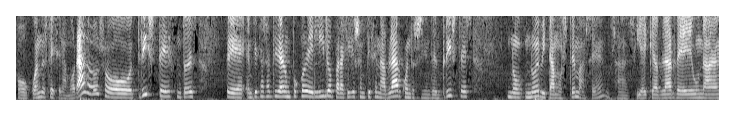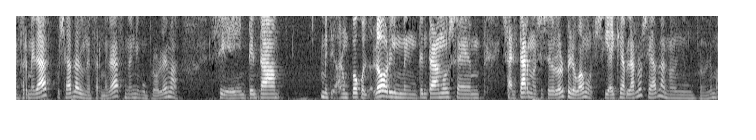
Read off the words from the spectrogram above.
O cuando estáis enamorados o tristes. Entonces eh, empiezas a tirar un poco del hilo para que ellos empiecen a hablar cuando se sienten tristes. No, no evitamos temas, ¿eh? O sea, si hay que hablar de una enfermedad, pues se habla de una enfermedad, no hay ningún problema. Se intenta mitigar un poco el dolor y intentamos em, saltarnos ese dolor, pero vamos, si hay que hablarlo, se habla, no hay ningún problema.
